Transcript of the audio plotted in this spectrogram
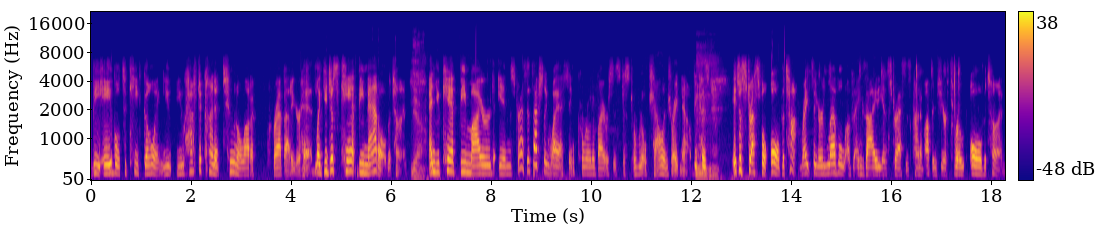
be able to keep going, you you have to kind of tune a lot of crap out of your head. Like you just can't be mad all the time Yeah. and you can't be mired in stress. It's actually why I think coronavirus is just a real challenge right now because mm-hmm. it's just stressful all the time, right? So your level of anxiety and stress is kind of up into your throat all the time.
